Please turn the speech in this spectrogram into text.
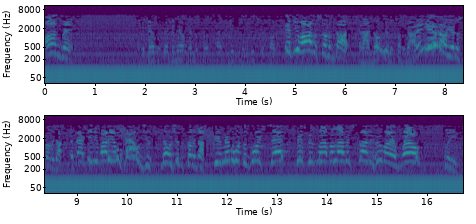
hungry. Devil said to him, in the first passage If you are the Son of God, and I know you're the Son of God, and you know you're the Son of God. In fact, anybody around you knows you're the Son of God. Do you remember what the voice said? This is my beloved Son in whom I am well pleased.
